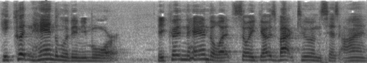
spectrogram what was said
he couldn't handle it anymore. He couldn't handle it, so he goes back to him and says, I,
